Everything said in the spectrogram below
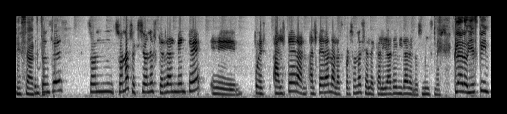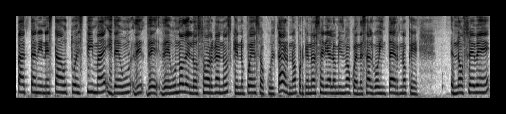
Exacto. Entonces, son, son afecciones que realmente eh, pues alteran, alteran a las personas y a la calidad de vida de los mismos. Claro, y es que impactan en esta autoestima y de, de, de, uno de los órganos que no puedes ocultar, ¿no? Porque no sería lo mismo cuando es algo interno que no se ve,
